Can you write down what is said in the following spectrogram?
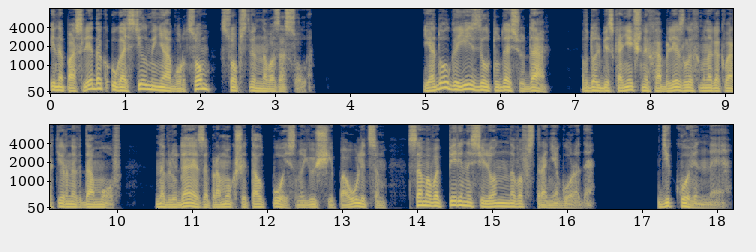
и напоследок угостил меня огурцом собственного засола. Я долго ездил туда-сюда, вдоль бесконечных облезлых многоквартирных домов, наблюдая за промокшей толпой, снующей по улицам самого перенаселенного в стране города. Диковинное,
